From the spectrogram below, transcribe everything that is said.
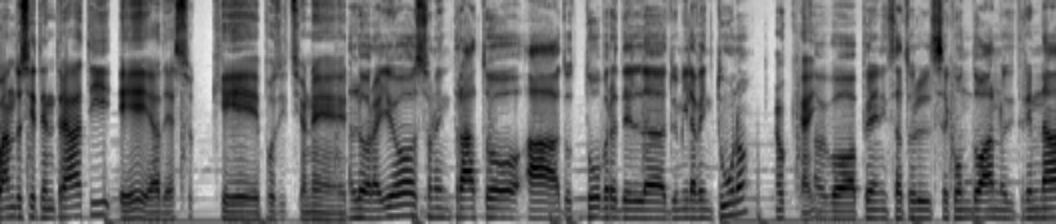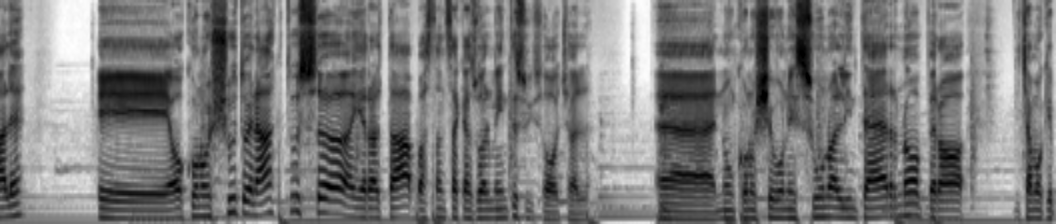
Quando siete entrati e adesso che posizione... Allora, io sono entrato ad ottobre del 2021, Ok. avevo appena iniziato il secondo anno di triennale e ho conosciuto Enactus eh, in realtà abbastanza casualmente sui social. Eh, non conoscevo nessuno all'interno, però diciamo che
